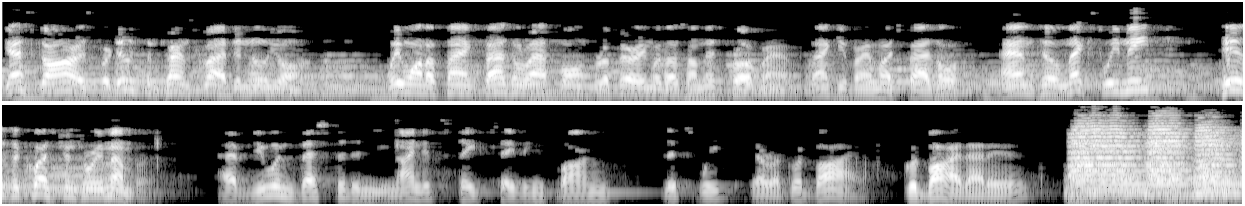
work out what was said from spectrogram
Guest Star is produced and transcribed in New York. We want to thank Basil Rathbone for appearing with us on this program. Thank you very much, Basil. Until next we meet, here's a question to remember. Have you invested in United States savings bonds this week? They're a good buy. Goodbye, that is.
